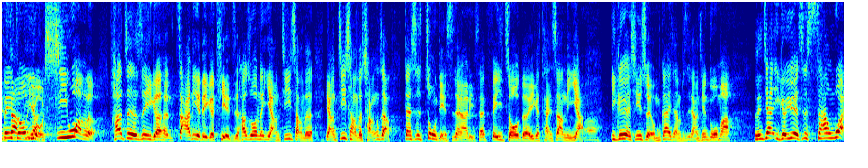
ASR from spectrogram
非洲有希望了。他这个是一个很炸裂的一个帖子。他说呢，养鸡场的养鸡场的厂长，但是重点是在哪里？在非洲的一个坦桑尼亚，一个月薪水，我们刚才讲的不是两千多吗？人家一个月是三万，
